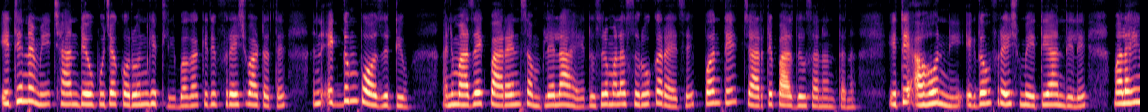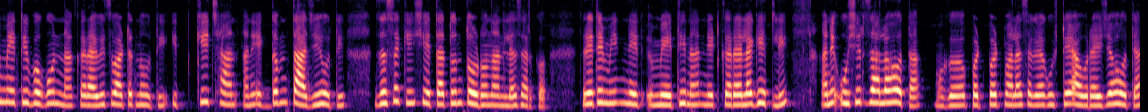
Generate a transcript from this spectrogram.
इथे ना मी छान देवपूजा करून घेतली. बघा किती फ्रेश वाटत आहे आणि एकदम पॉझिटिव्ह आणि माझं एक पारायण संपलेलं आहे. दुसरं मला सुरू करायचं आहे पण ते चार ते पाच दिवसानंतरनं इथे आहोंनी एकदम फ्रेश मेथी आणलेली. मला ही मेथी बघून ना करावीच वाटत नव्हती. इतकी छान आणि एकदम ताजी होती जसं की शेतातून तोडून आणल्यासारखं. तर इथे मी नेट मेथी ना नीट करायला घेतली आणि उशीर झाला होता. मग पटपट मला सगळ्या गोष्टी आवरायच्या होत्या.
